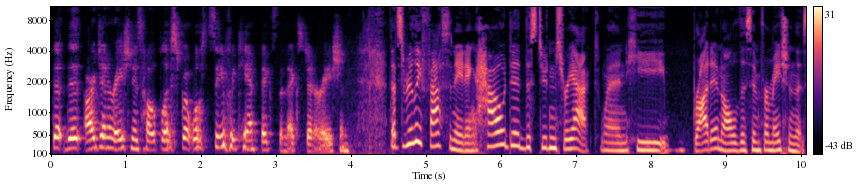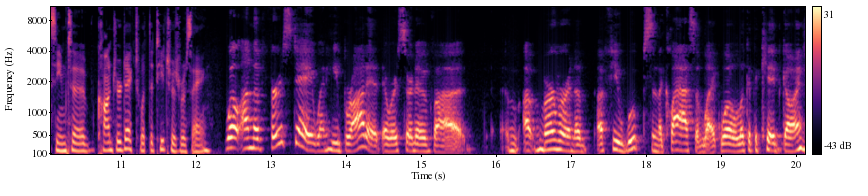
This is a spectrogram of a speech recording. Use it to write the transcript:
the, the, our generation is hopeless, but we'll see if we can't fix the next generation. That's really fascinating. How did the students react when he brought in all this information that seemed to contradict what the teachers were saying. Well, on the first day when he brought it, there was sort of uh, Um, a murmur and a, a, few whoops in the class of like, "Whoa, look at the kid going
